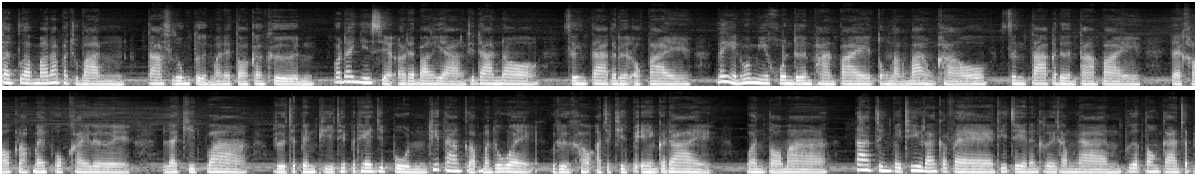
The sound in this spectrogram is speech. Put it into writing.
ตัดกลับมาณปัจจุบัน ตาสะดุ้งตื่นมาในตอนกลางคืน เพราะได้ยินเสียงอะไรบางอย่างที่ด้านนอก ซึ่งตาก็เดินออกไป และเห็นว่ามีคนเดินผ่านไปตรงหลังบ้านของเขา ซึ่งตาก็เดินตามไป แต่เขากลับไม่พบใครเลย และคิดว่า หรือจะเป็นผีที่ประเทศญี่ปุ่นที่ตามกลับมาด้วย หรือเขาอาจจะคิดไปเองก็ได้วันต่อมา ต้าจึงไปที่ร้านกาแฟที่เจนั้นเคยทำงาน เพื่อต้องการจะไป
